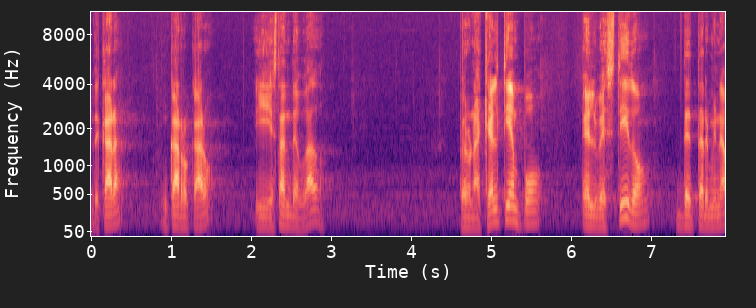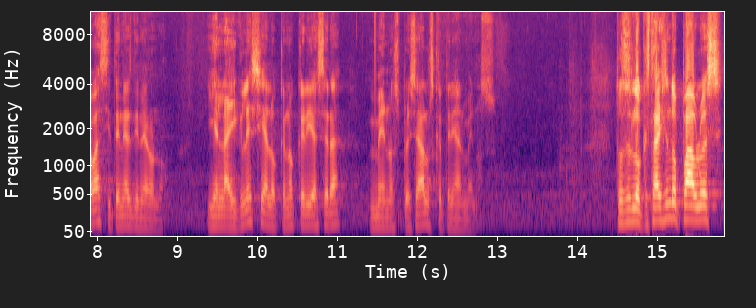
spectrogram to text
de cara, un carro caro, y está endeudado. Pero en aquel tiempo el vestido determinaba si tenías dinero o no. Y en la iglesia lo que no querías era menospreciar a los que tenían menos. Entonces lo que está diciendo Pablo es,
